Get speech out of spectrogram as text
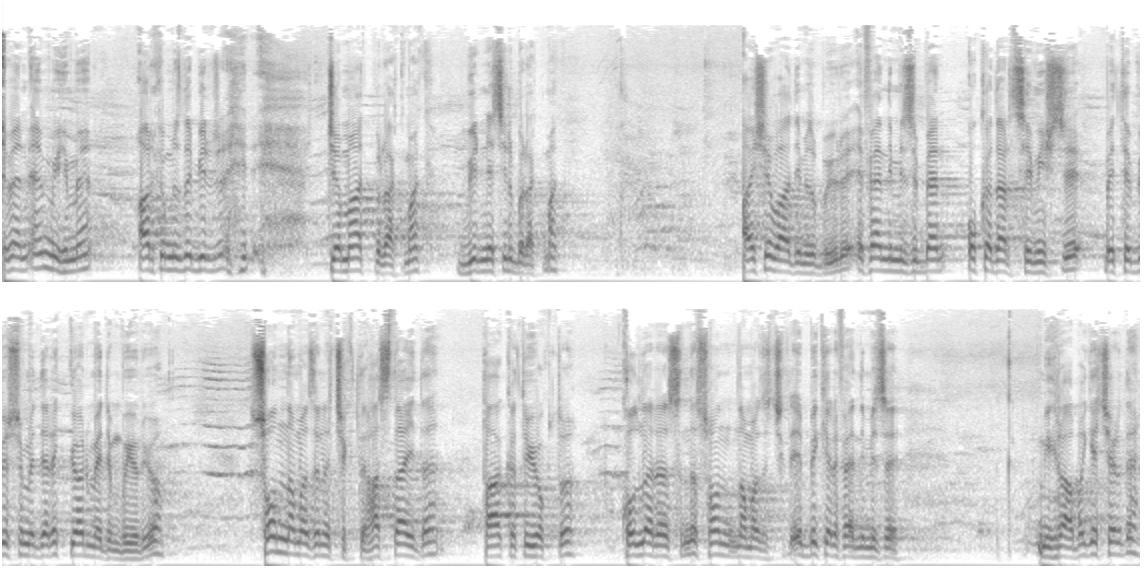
Efendim en mühimi arkamızda bir cemaat bırakmak, bir nesil bırakmak. Ayşe validemiz buyuruyor. Efendimiz'i ben o kadar sevinçli ve tebessüm ederek görmedim buyuruyor. Son namazına çıktı. Hastaydı. Takatı yoktu. Kollar arasında son namazı çıktı. Ebu Efendimiz'i mihraba geçirdi.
